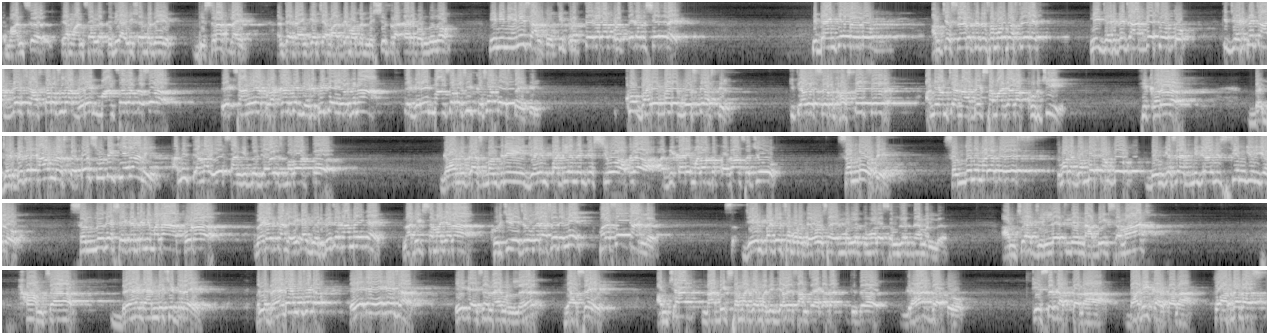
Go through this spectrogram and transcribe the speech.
तर माणसं त्या माणसाला कधी आयुष्यामध्ये विसरत नाहीत. आणि त्या बँकेच्या माध्यमातून निश्चित प्रकारे बंधून मी मी नेहमी सांगतो की प्रत्येकाला प्रत्येकाचं क्षेत्र आहे. मी बँकेवर होतो. आमचे सर तिथे समोर बसलेले आहेत. मी झडपीचा अध्यक्ष होतो. की झडपीचा अध्यक्ष असताना सुद्धा गरीब माणसाला कसं एक चांगल्या प्रकारच्या झडपीच्या योजना ते गरीब माणसापाशी कशा पोहोचता येतील? खूप बारीक बारीक गोष्टी असतील. की त्यावेळेस सर हसतायत सर. आम्ही आमच्या नाभिक समाजाला खुर्ची. ही खरं झडपीचं काम नसतं पण शेवटी केलं आम्ही. आम्ही त्यांना एक सांगितलं ज्यावेळेस मला वाटतं ग्रामविकास मंत्री जयंत पाटील यांचे शिव आपला अधिकारी मला वाटतं प्रधान सचिव संधू होते. संधूने मला त्यावेळेस तुम्हाला गंमत सांगतो बँकेसाहेब मी ज्यावेळेस स्कीम घेऊन गेलो संधूच्या सेक्रेटरीने मला थोडं वेळेत काढलं. हे काय झेडपीचं काम आहे काय? नाभिक समाजाला खुर्ची द्यायचं वगैरे असं त्यांनी मला सब काढलं. जयंत पाटील समोर होते. हो साहेब म्हणलं तुम्हाला समजत नाही म्हणलं. आमच्या जिल्ह्यातले नाभिक समाज हा आमचा ब्रँड अँबॅसिडर आहे. म्हणलं ब्रँड अँबॅसिडर एक आहे एक ऐसा एक ऐसा नाही म्हणलं. हे असं आहे. आमच्या नाभिक समाजामध्ये ज्यावेळेस आमचा एखादा तिथं ग्राहक जातो केस कापताना दाढी करताना तो अर्धा तास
